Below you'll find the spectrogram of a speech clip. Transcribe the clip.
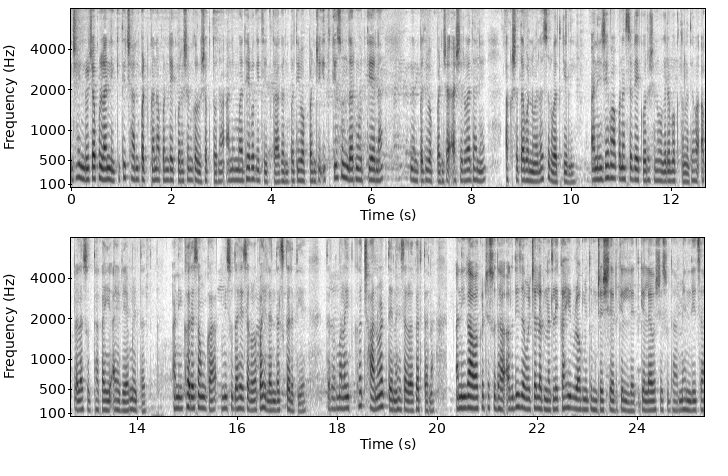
झेंडूच्या फुलांनी किती छान पटकन आपण डेकोरेशन करू शकतो ना. आणि मध्ये बघितलीत का गणपती बाप्पांची इतकी सुंदर मूर्ती आहे ना गणपती बाप्पांच्या आशीर्वादाने अक्षता बनवायला सुरुवात केली. आणि जेव्हा आपण असं डेकोरेशन वगैरे बघतो ना तेव्हा आपल्यालासुद्धा काही आयडिया मिळतात. आणि खरं सांगू का मी सुद्धा हे सगळं पहिल्यांदाच करते आहे तर मला इतकं छान वाटते ना हे सगळं करताना. आणि गावाकडचे सुद्धा अगदी जवळच्या लग्नातले काही ब्लॉग मी तुमचे शेअर केलेले आहेत गेल्या वर्षी सुद्धा मेहंदीचा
